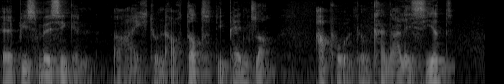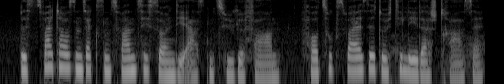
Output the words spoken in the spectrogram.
äh, bis Mössingen erreicht und auch dort die Pendler abholt und kanalisiert. Bis 2026 sollen die ersten Züge fahren, vorzugsweise durch die Lederstraße.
